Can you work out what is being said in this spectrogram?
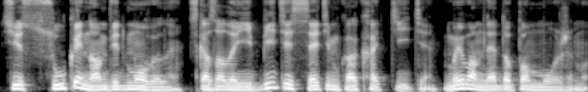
ці суки нам відмовили. Сказали, їбітесь з цим як хотіте. Ми вам не допоможемо.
